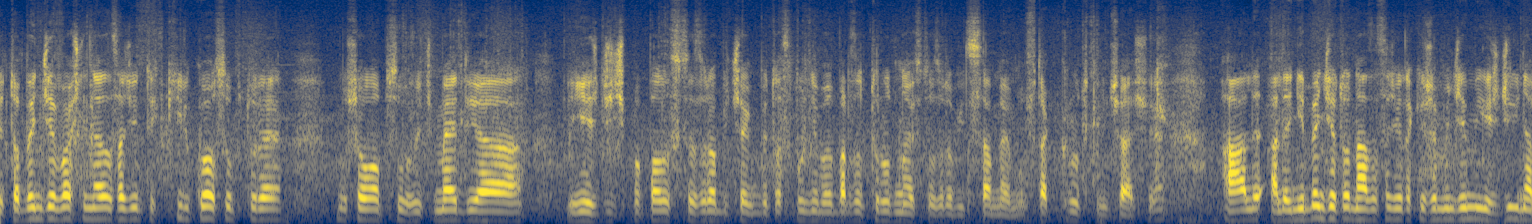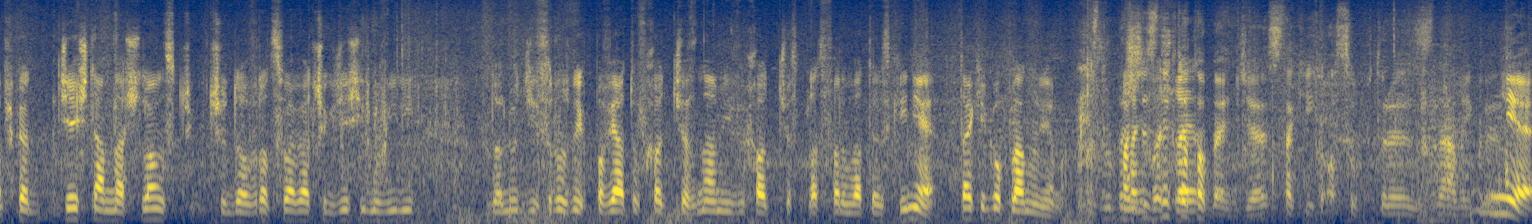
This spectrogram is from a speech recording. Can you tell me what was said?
e, to będzie właśnie na zasadzie tych kilku osób, które muszą obsłużyć media, jeździć po Polsce, zrobić jakby to wspólnie, bo bardzo trudno jest to zrobić samemu w tak krótkim czasie, ale, ale nie będzie to na zasadzie takiej, że będziemy jeździli na przykład gdzieś tam na Śląsk, czy, czy do Wrocławia, czy gdzieś i mówili do ludzi z różnych powiatów, chodźcie z nami, wychodźcie z Platformy Obywatelskiej. Nie, takiego planu nie ma. Z Lubelszczyzny kto to będzie z takich osób, które znamy? i kojarzymy? Nie,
